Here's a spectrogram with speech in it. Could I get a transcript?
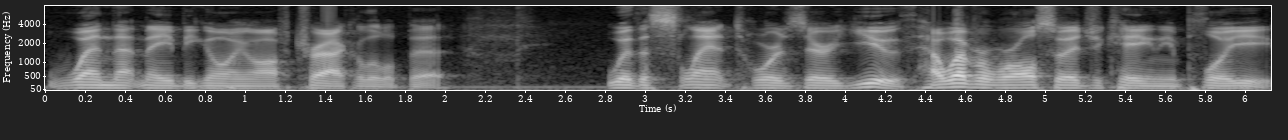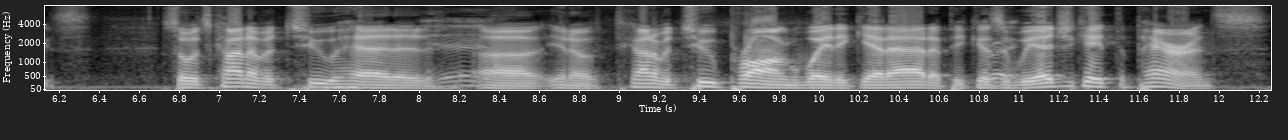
when that may be going off track a little bit with a slant towards their youth. However, we're also educating the employees. So it's kind of a two-headed, Yeah. uh, you know, kind of a two-pronged way to get at it. Because if we educate the parents,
